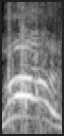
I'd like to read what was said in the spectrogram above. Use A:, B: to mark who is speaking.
A: হ্যাঁ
